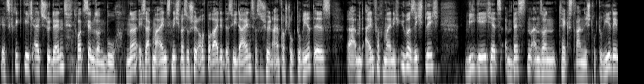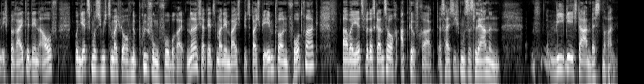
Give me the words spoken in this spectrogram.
jetzt kriege ich als Student trotzdem so ein Buch. Ne? Ich sag mal eins nicht, was so schön aufbereitet ist wie deins, was so schön einfach strukturiert ist. Äh, mit einfach meine ich übersichtlich. Wie gehe ich jetzt am besten an so einen Text ran? Ich strukturiere den, ich bereite den auf und jetzt muss ich mich zum Beispiel auch auf eine Prüfung vorbereiten. Ne? Ich hatte jetzt mal den Beispiel, das Beispiel eben war ein Vortrag, aber jetzt wird das Ganze auch abgefragt. Das heißt, ich muss es lernen. Wie gehe ich da am besten ran?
